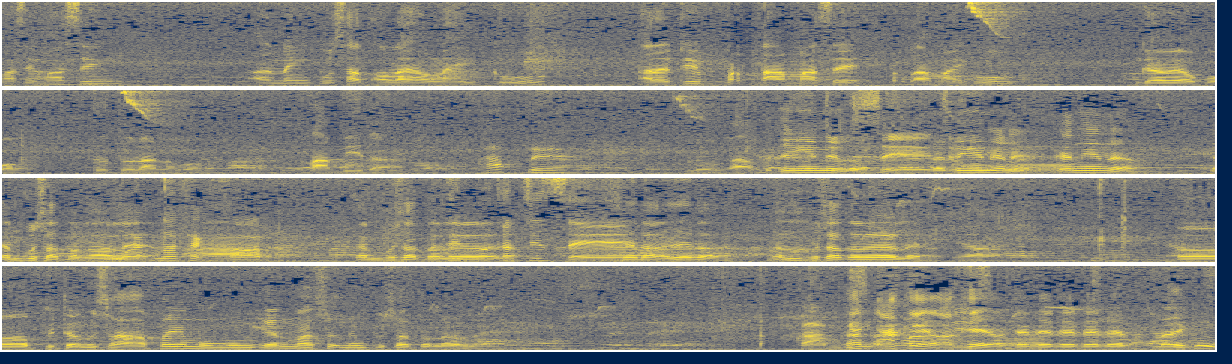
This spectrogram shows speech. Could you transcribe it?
masing-masing eh, ning pusat oleh-oleh iku ada di pertama sih pertama iku gawe apa? Dodolan apa? Lambi ta? Kabeh. Lho kabeh. Sih, berarti ini Cuk. nih kan ini kan pusat oleh. Buat no sektor. Kan pusat oleh. Dipekerjit sih Sira, sira. Kan pusat oleh-oleh. ya. Eh, bidang usaha apa yang memungkinkan masuk nih pusat oleh-oleh? Kami Kan akeh akeh ya, dede dede dede. Nah, iku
